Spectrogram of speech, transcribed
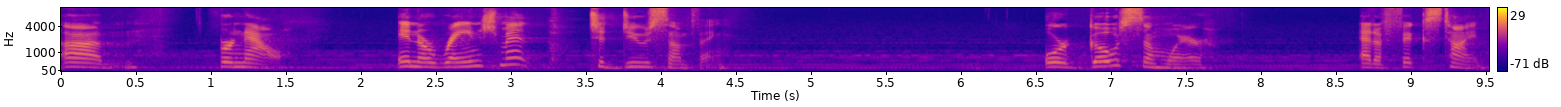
Um, for now, an arrangement to do something or go somewhere at a fixed time.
